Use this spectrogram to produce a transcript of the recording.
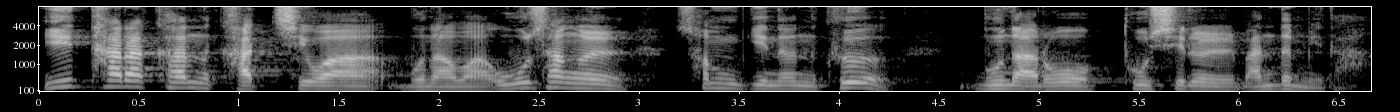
이 타락한 가치와 문화와 우상을 섬기는 그 문화로 도시를 만듭니다.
